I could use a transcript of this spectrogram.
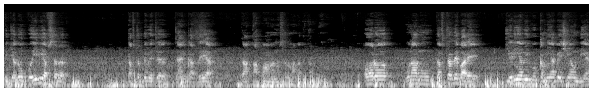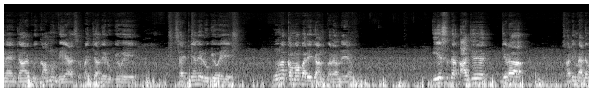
ਕਿ ਜਦੋਂ ਕੋਈ ਵੀ ਅਫਸਰ ਦਫ਼ਤਰ ਦੇ ਵਿੱਚ ਜੁਆਇਨ ਕਰਦੇ ਆ, ਤਾਂ ਆਪਾਂ ਉਹਨਾਂ ਨੂੰ ਸਨਮਾਨਿਤ ਕਰਦੇ ਹਾਂ। ਔਰ ਉਹਨਾਂ ਨੂੰ ਦਫ਼ਤਰ ਦੇ ਬਾਰੇ ਜਿਹੜੀਆਂ ਵੀ ਕੋਈ ਕਮੀਆਂ ਪੇਸ਼ੀਆਂ ਹੁੰਦੀਆਂ ਨੇ ਜਾਂ ਕੋਈ ਕੰਮ ਹੁੰਦੇ ਆ, ਸਰਪੰਚਾਂ ਦੇ ਰੁਕੇ ਹੋਏ, ਸੈਕਟਰੀਆਂ ਦੇ ਰੁਕੇ ਹੋਏ, ਉਹਨਾਂ ਕੰਮਾਂ ਬਾਰੇ ਜਾਣੂ ਕਰਾਉਂਦੇ ਆ। ਇਸ ਦਾ ਅੱਜ ਜਿਹੜਾ ਸਾਡੀ ਮੈਡਮ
